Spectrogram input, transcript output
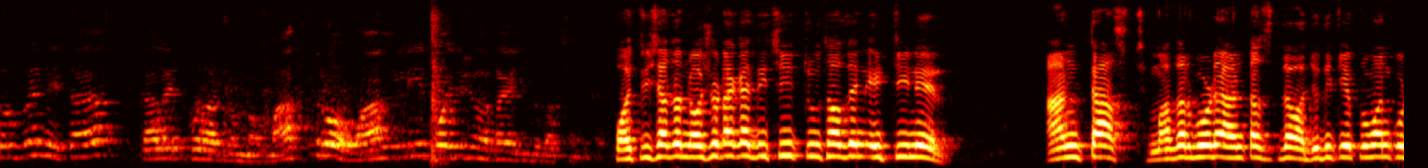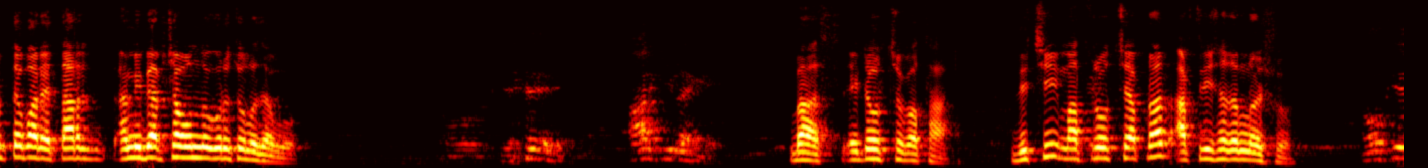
করবেন এটা কালেক্ট করার জন্য। মাত্র ওয়ানলি পঁয়ত্রিশ হাজার টাকা কিন্তু পাচ্ছেন পঁয়ত্রিশ হাজার নয়শো টাকা দিচ্ছি টু থাউজেন্ড এইটিনের আনটাস্ট মাদারবোর্ডে আনটাস্ট দেওয়া। যদি কেউ প্রমাণ করতে পারে তার আমি ব্যবসা বন্ধ করে চলে যাব। আর কি লাগে? বাস এটা হচ্ছে কথা। দিচ্ছি মাত্র হচ্ছে আপনার আটত্রিশ হাজার নয়শো। ওকে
